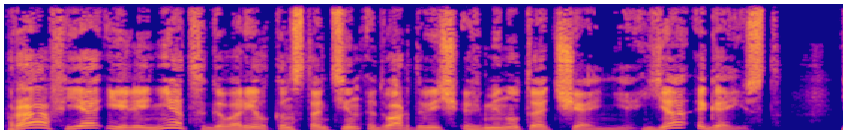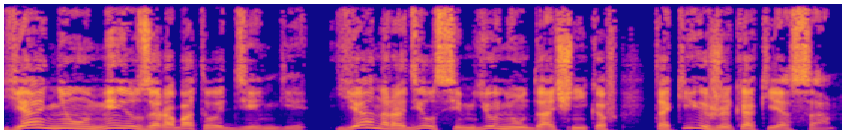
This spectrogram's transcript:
«Прав я или нет», — говорил Константин Эдуардович в минуты отчаяния, — «я эгоист. Я не умею зарабатывать деньги. Я народил семью неудачников, таких же, как я сам.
